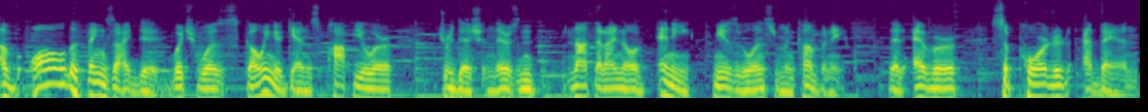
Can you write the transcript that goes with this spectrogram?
of all the things I did, which was going against popular tradition, there's not that I know of any musical instrument company that ever supported a band.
